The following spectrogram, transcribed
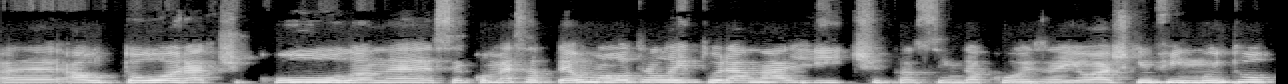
é, autor articula, né? Você começa a ter uma outra leitura analítica, assim, da coisa. E eu acho que, enfim, muito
